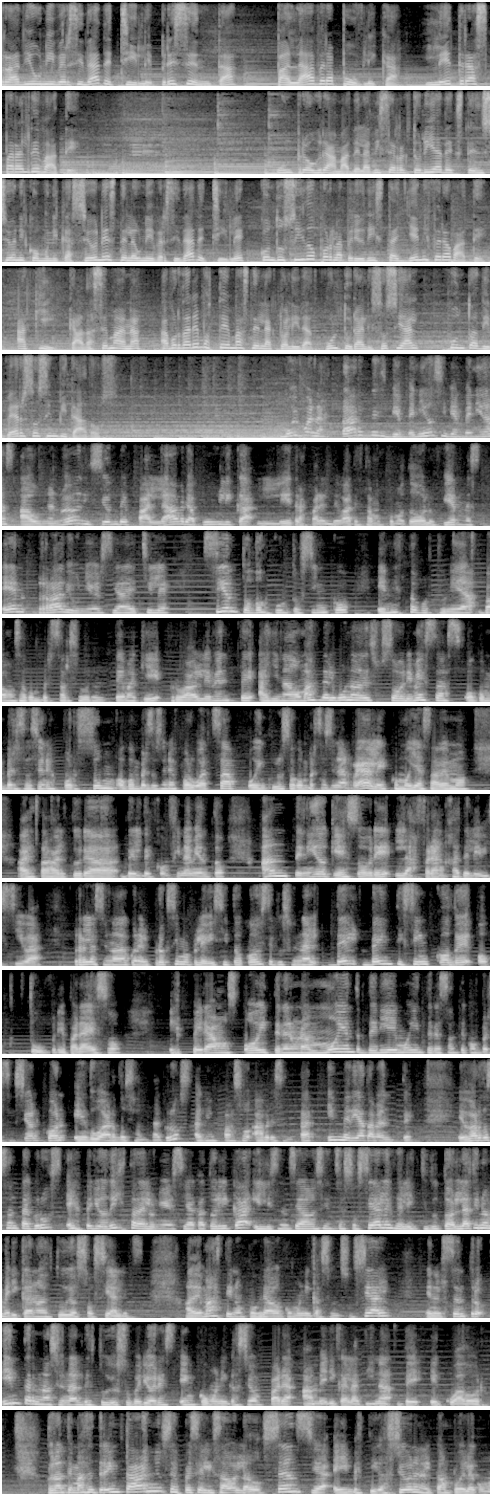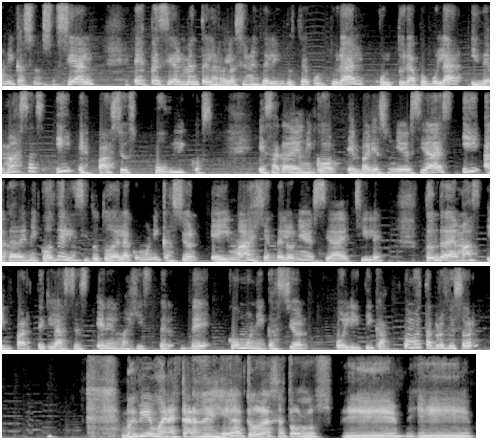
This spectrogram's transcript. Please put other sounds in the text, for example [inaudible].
Radio Universidad de Chile presenta Palabra Pública, Letras para el Debate. Un programa de la Vicerrectoría de Extensión y Comunicaciones de la Universidad de Chile, conducido por la periodista Jennifer Abate. Aquí, cada semana, abordaremos temas de la actualidad cultural y social junto a diversos invitados. Muy buenas tardes, bienvenidos y bienvenidas a una nueva edición de Palabra Pública, Letras para el Debate. Estamos como todos los viernes en Radio Universidad de Chile 102.5. En esta oportunidad vamos a conversar sobre un tema que probablemente ha llenado más de alguna de sus sobremesas o conversaciones por Zoom o conversaciones por WhatsApp o incluso conversaciones reales, como ya sabemos a estas alturas del desconfinamiento, han tenido que es sobre la franja televisiva relacionada con el próximo plebiscito constitucional del 25 de octubre. Para eso esperamos hoy tener una muy entretenida y muy interesante conversación con Eduardo Santa Cruz, a quien paso a presentar inmediatamente. Eduardo Santa Cruz es periodista de la Universidad Católica y licenciado en Ciencias Sociales del Instituto Latinoamericano de Estudios Sociales. Además, tiene un posgrado en Comunicación Social en el Centro Internacional de Estudios Superiores en Comunicación para América Latina de Ecuador. Durante más de 30 años se ha especializado en la docencia e investigación en el campo de la comunicación social, especialmente en las relaciones de la industria cultural, cultura popular y de masas y espacios públicos. Es académico en varias universidades y académico del Instituto de la Comunicación e Imagen de la Universidad de Chile, donde además imparte clases en el Magíster de Comunicación Política. ¿Cómo está, profesor? Muy bien, buenas tardes a todas, a todos. Eh, eh,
